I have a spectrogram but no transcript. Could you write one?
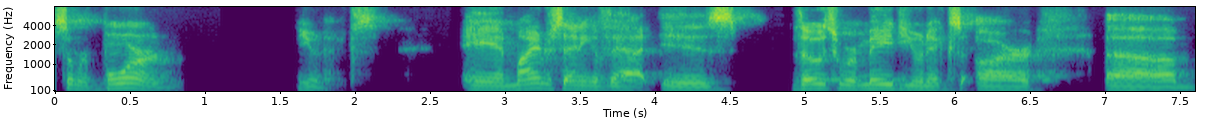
some are born eunuchs. And my understanding of that is those who are made eunuchs are um,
